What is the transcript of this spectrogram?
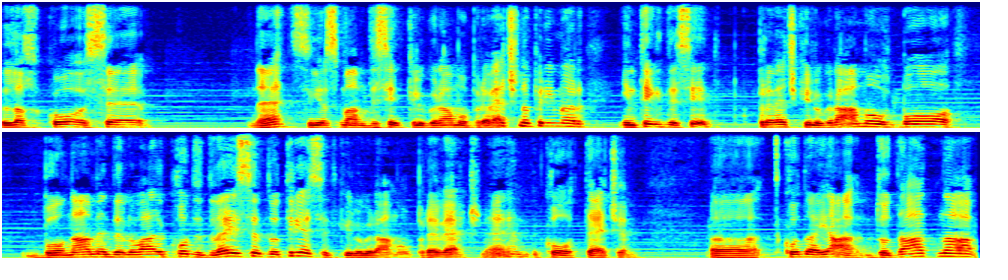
lahko se. Ne, jaz imam 10 kg preveč, naprimer, in teh 10 preveč kg bo, bo name deloval kot 20 do 30 kg preveč, ne, ko tečem. Uh, tako da, ja, dodatna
